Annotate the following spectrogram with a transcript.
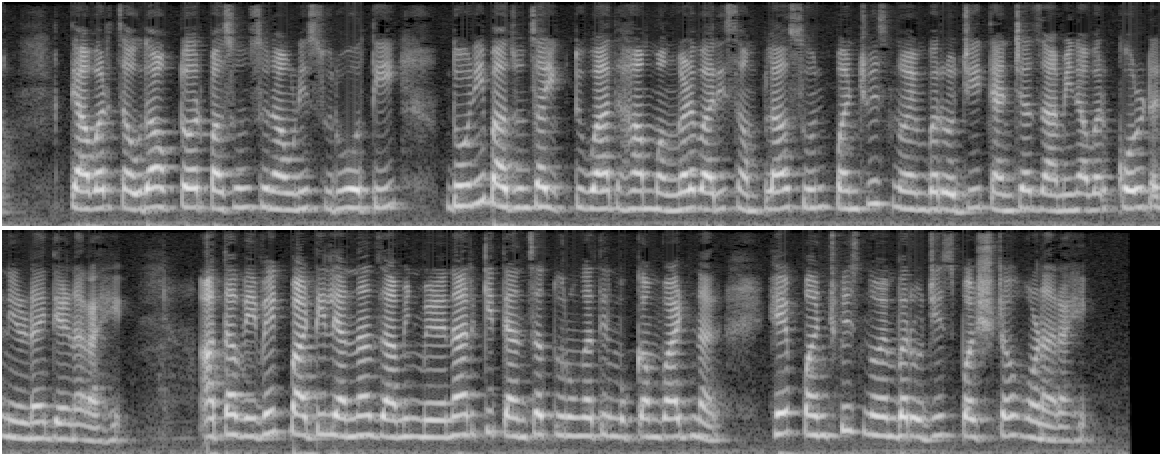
त्यावर चौदा ऑक्टोबरपासून सुनावणी सुरू होती. दोन्ही बाजूंचा युक्तिवाद हा मंगळवारी संपला असून पंचवीस नोव्हेंबर रोजी त्यांच्या जामिनावर कोर्ट निर्णय देणार आहे. आता विवेक पाटील यांना जामीन मिळणार की त्यांचा तुरुंगातील मुक्काम वाढणार हे पंचवीस नोव्हेंबर रोजी स्पष्ट होणार आहे.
